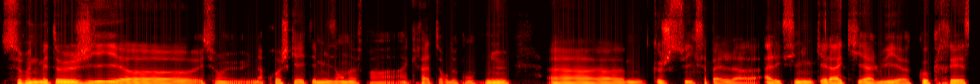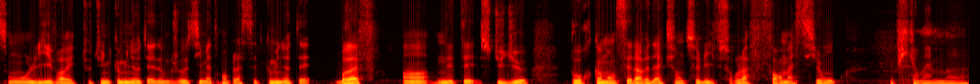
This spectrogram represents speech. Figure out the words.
sur une méthodologie euh, et sur une approche qui a été mise en œuvre par un créateur de contenu euh, que je suis, qui s'appelle Alexis Minkela, qui a lui co-créé son livre avec toute une communauté. Donc je veux aussi mettre en place cette communauté. Bref, un été studieux pour commencer la rédaction de ce livre sur la formation. Et puis quand même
